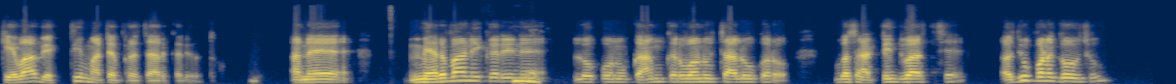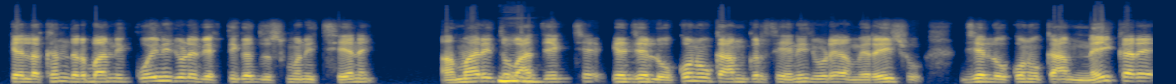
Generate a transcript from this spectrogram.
કેવા વ્યક્તિ માટે પ્રચાર કર્યો હતો. અને મહેરબાની કરીને લોકોનું કામ કરવાનું ચાલુ કરો. બસ આટલી જ વાત છે. હજુ પણ કહું છું કે લખન દરબારની કોઈની જોડે વ્યક્તિગત દુશ્મની છે નહીં. અમારી તો વાત એક છે કે જે લોકોનું કામ કરશે એની જોડે અમે રહીશું. જે લોકોનું કામ નહીં કરે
